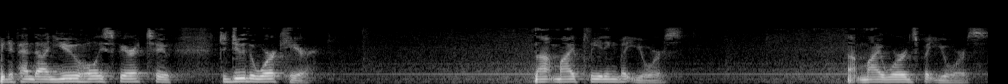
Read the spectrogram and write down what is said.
We depend on you, Holy Spirit, to, to do the work here. Not my pleading, but yours. Not my words, but yours.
